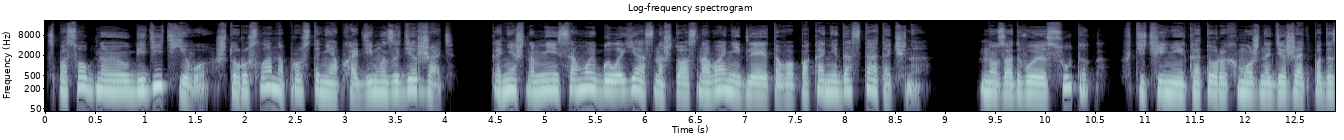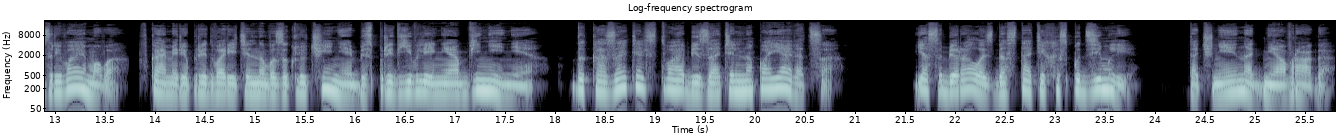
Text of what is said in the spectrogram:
способную убедить его, что Руслана просто необходимо задержать. Конечно, мне и самой было ясно, что оснований для этого пока недостаточно. Но за двое суток, в течение которых можно держать подозреваемого в камере предварительного заключения без предъявления обвинения, доказательства обязательно появятся. Я собиралась достать их из-под земли, точнее на дне оврага.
